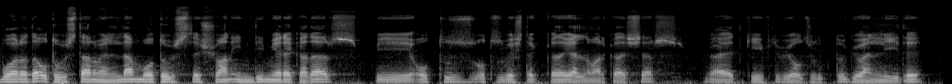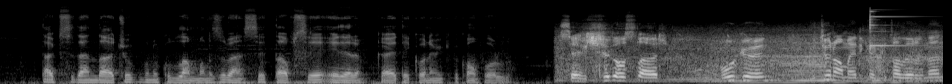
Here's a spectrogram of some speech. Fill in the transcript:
Bu arada otobüs terminalinden bu otobüste şu an indiğim yere kadar bir 30-35 dakikada geldim arkadaşlar. Gayet keyifli bir yolculuktu, güvenliydi. Taksiden daha çok bunu kullanmanızı ben size tavsiye ederim. Gayet ekonomik ve konforlu. Sevgili dostlar, bugün bütün Amerika kıtalarının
